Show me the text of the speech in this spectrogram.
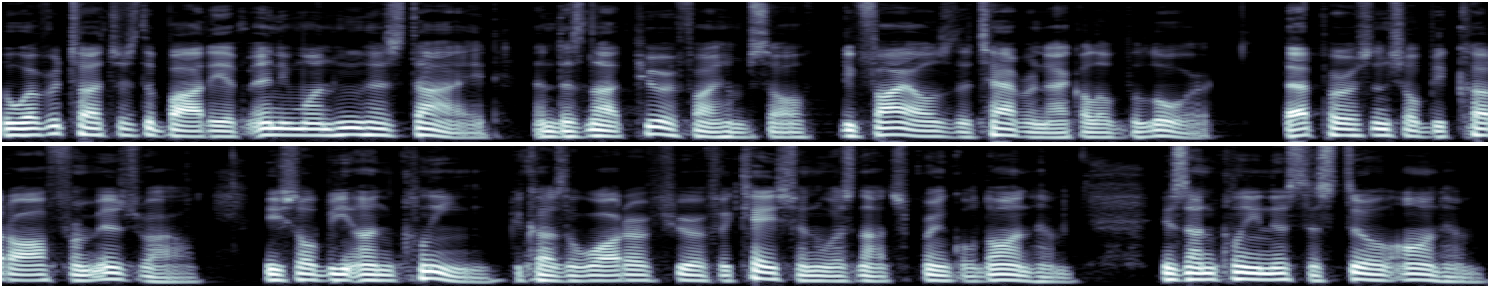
Whoever touches the body of anyone who has died and does not purify himself defiles the tabernacle of the Lord that person shall be cut off from Israel. He shall be unclean, because the water of purification was not sprinkled on him. His uncleanness is still on him.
